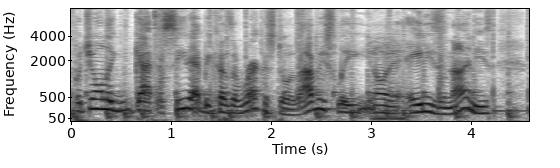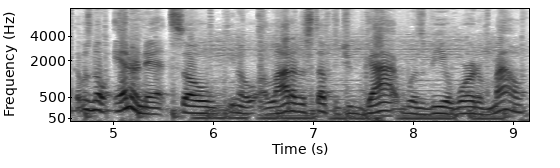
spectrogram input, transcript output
But you only got to see that because of record stores. Obviously, you know, in the 80s and 90s, there was no internet. So, you know, a lot of the stuff that you got was via word of mouth.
